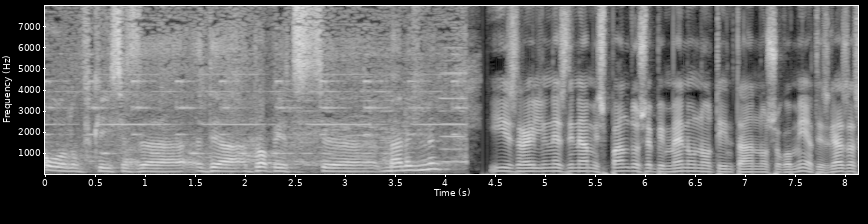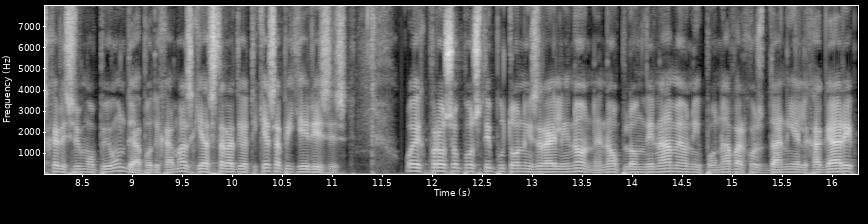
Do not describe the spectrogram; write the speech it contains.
all of cases the appropriate management. Οι Ισραηλινές δυνάμεις πάντως επιμένουν ότι τα νοσοκομεία της Γάζας χρησιμοποιούνται από τη Χαμάς για στρατιωτικές επιχειρήσεις. Ο εκπρόσωπος τύπου των Ισραηλινών ενόπλων δυνάμεων, υπονάβαρχος Ντανιέλ Χαγκάρη,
